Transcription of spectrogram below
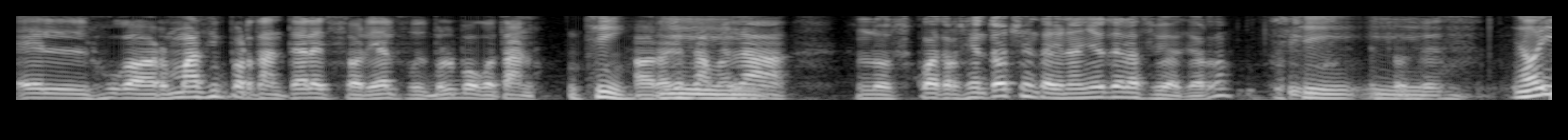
el jugador más importante de la historia del fútbol bogotano. Sí, Ahora que y- estamos en, la- los 481 años de la ciudad, ¿cierto? Sí, y, Entonces- no, y,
